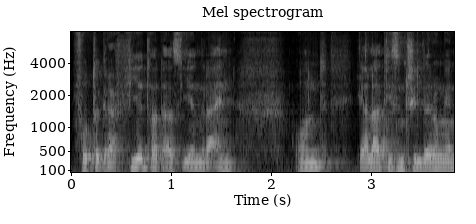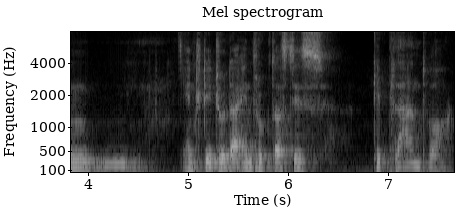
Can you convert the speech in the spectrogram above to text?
fotografiert hat aus ihren Reihen. Und ja, laut diesen Schilderungen entsteht schon der Eindruck, dass das geplant war.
